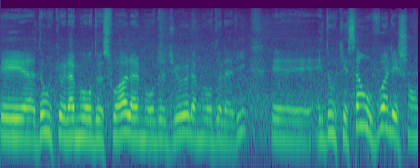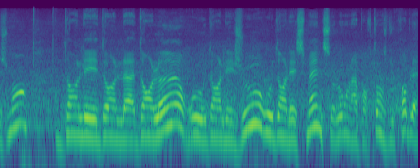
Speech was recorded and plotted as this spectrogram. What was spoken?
Et euh, donc, l'amour de soi, l'amour de Dieu, l'amour de la vie. Et, donc, et ça, on voit les changements dans l'heure dans ou dans les jours ou dans les semaines selon l'importance du problème,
